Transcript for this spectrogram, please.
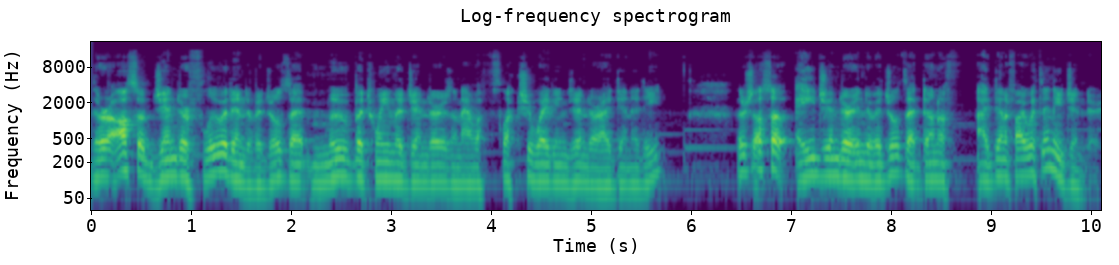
there are also gender fluid individuals that move between the genders and have a fluctuating gender identity. There's also agender individuals that don't identify with any gender.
